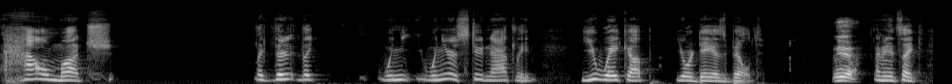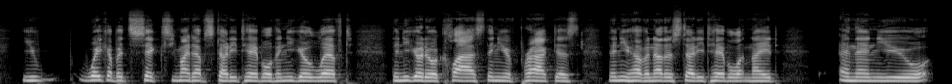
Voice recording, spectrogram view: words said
how much, like they're like when when you're a student athlete, you wake up, your day is built. Yeah. I mean, it's like you wake up at six, you might have study table, then you go lift, then you go to a class, then you have practice, then you have another study table at night, and then you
